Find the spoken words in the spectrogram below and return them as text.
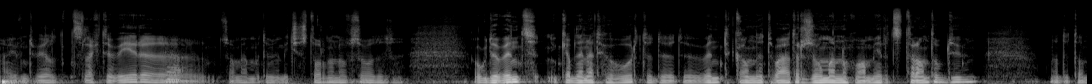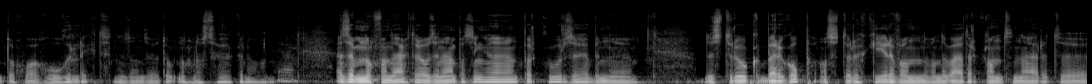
ja, eventueel het slechte weer. Ja. Het zou maar moeten een beetje stormen of zo. Dus, ook de wind, ik heb dat net gehoord, de, de wind kan het water zomaar nog wat meer het strand opduwen. Dat het dan toch wat hoger ligt, dus dan zou het ook nog lastiger kunnen worden. Ja. En ze hebben nog vandaag trouwens een aanpassing gedaan aan het parcours. Ze hebben eh, de strook bergop, als ze terugkeren van, van de waterkant naar, het, eh,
